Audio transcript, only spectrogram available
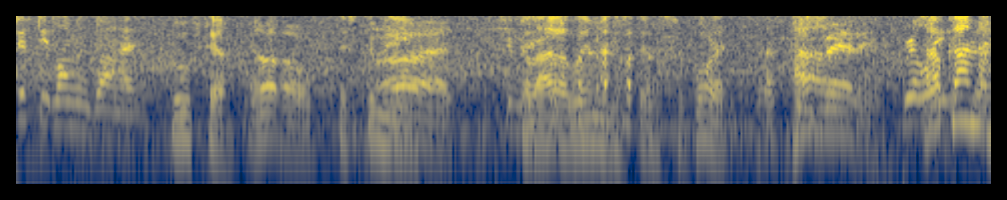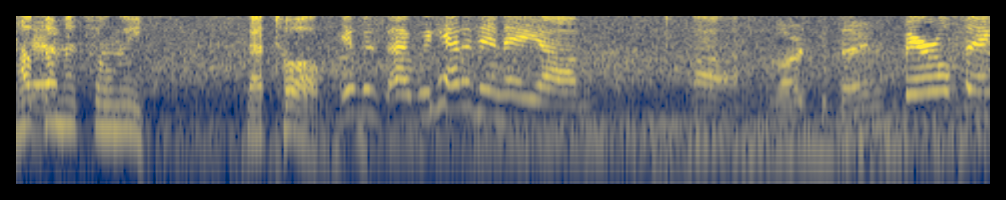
50 lemons on it. Oofta. Uh oh. There's too many. All right. It's too It's a lot of lemons to support. That's too How- many. Really? How come? How come it's only that tall? It was. Uh, we had it in a um, Large container. barrel thing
